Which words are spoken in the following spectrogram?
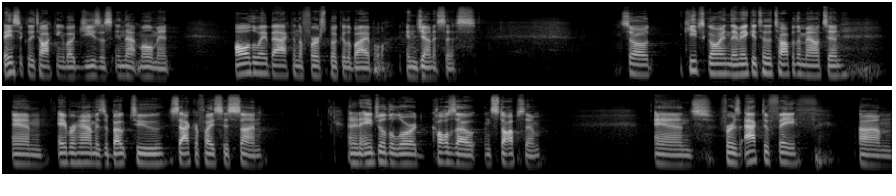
basically talking about Jesus in that moment, all the way back in the first book of the Bible, in Genesis. So it keeps going. They make it to the top of the mountain, and Abraham is about to sacrifice his son. And an angel of the Lord calls out and stops him and for his act of faith, um,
